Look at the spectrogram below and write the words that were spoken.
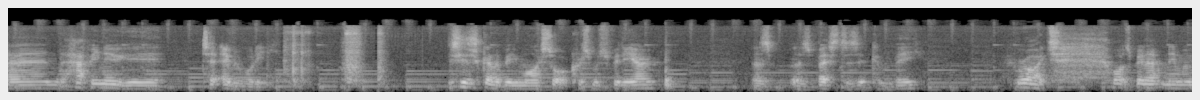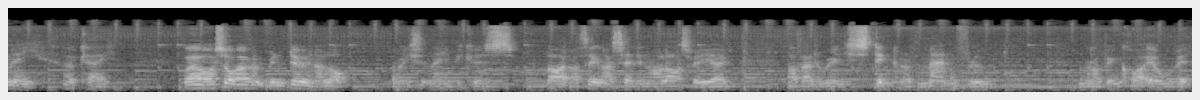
and Happy New Year to everybody. This is going to be my sort of Christmas video as, as best as it can be. Right, what's been happening with me? Okay, well I sort of haven't been doing a lot recently because like I think I said in my last video I've had a really stinker of man flu and I've been quite ill with it.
